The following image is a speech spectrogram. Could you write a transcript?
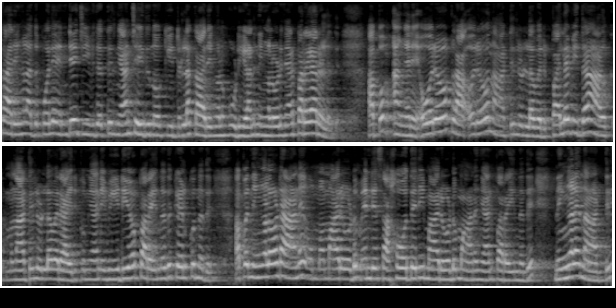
കാര്യങ്ങൾ അതുപോലെ എന്റെ ജീവിതത്തിൽ ഞാൻ ചെയ്തു നോക്കിയിട്ടുള്ള കാര്യങ്ങളും കൂടിയാണ് നിങ്ങളോട് ഞാൻ പറയാറുള്ളത്. അപ്പം അങ്ങനെ ഓരോ ക്ലാ ഓരോ നാട്ടിലുള്ളവർ പലവിധ ആൾ നാട്ടിലുള്ളവരായിരിക്കും ഞാൻ ഈ വീഡിയോ പറയുന്നത് കേൾക്കുന്നത്. അപ്പം നിങ്ങളോടാണ് ഉമ്മമാരോടും എന്റെ സഹോദരിമാരോടുമാണ് ഞാൻ പറയുന്നത്. നിങ്ങളെ നാട്ടിൽ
